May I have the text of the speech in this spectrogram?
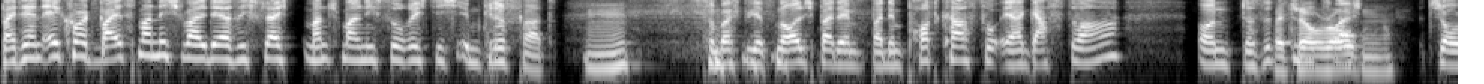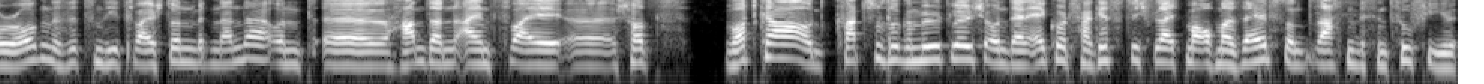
Bei Dan Aykroyd weiß man nicht, weil der sich vielleicht manchmal nicht so richtig im Griff hat. Mhm. Zum Beispiel jetzt neulich bei dem, bei dem Podcast, wo er Gast war. Und da sitzen Joe die zwei, Rogan. Joe Rogan, da sitzen die zwei Stunden miteinander und äh, haben dann ein, zwei äh, Shots Wodka und quatschen so gemütlich und Dan Aykroyd vergisst sich vielleicht mal auch mal selbst und sagt ein bisschen zu viel.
